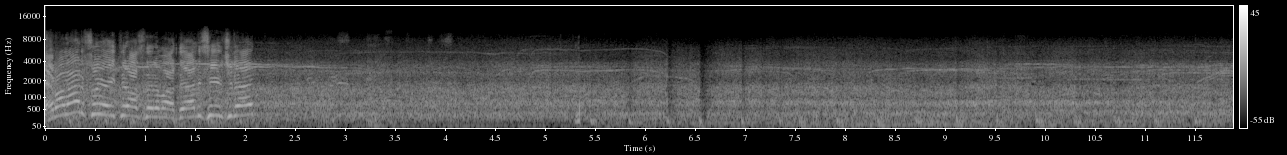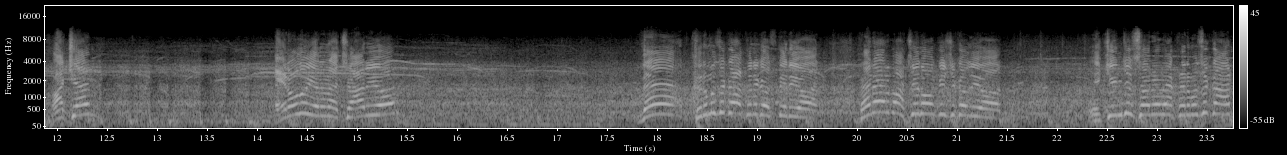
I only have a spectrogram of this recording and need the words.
Erol Ersoy'a itirazları var değerli seyirciler. Hakem Erol'u yanına çağırıyor. Ve kırmızı kartını gösteriyor. Fenerbahçe'de 10 kişi kalıyor. İkinci sarı ve kırmızı kart.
